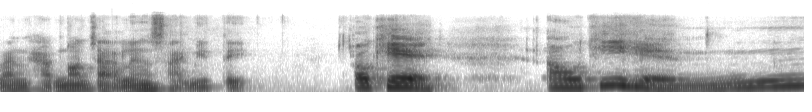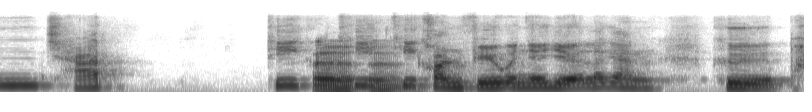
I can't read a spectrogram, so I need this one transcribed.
บ้างครับ นอกจากเรื่องสามมิติ โอเค เอาที่เห็นชัดที่เออที่เออที่ confuse กันเยอะๆแล้วกัน คือ pie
